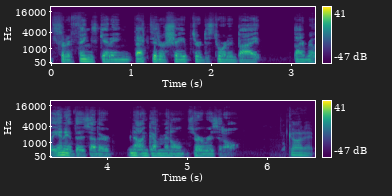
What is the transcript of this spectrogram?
sort of things getting affected or shaped or distorted by by really any of those other non-governmental observers at all. Got it.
